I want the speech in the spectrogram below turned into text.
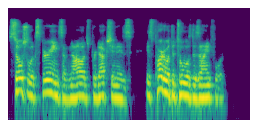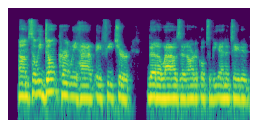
social experience of knowledge production is, is part of what the tool is designed for. Um, so we don't currently have a feature that allows an article to be annotated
